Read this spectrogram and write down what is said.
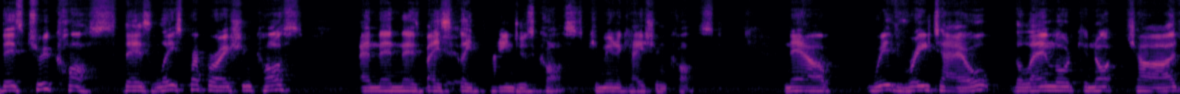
there's two costs. There's lease preparation cost, and then there's basically changes cost, communication cost. Now, with retail, the landlord cannot charge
